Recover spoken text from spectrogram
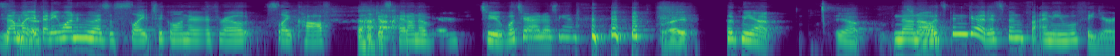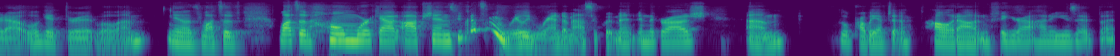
Someone, if anyone who has a slight tickle in their throat, slight cough, just head on over to what's your address again? right. Hook me up. Yep. No, so. no, it's been good. It's been fun. I mean, we'll figure it out. We'll get through it. We'll um, you know, there's lots of lots of home workout options. We've got some really random ass equipment in the garage. Um, we'll probably have to haul it out and figure out how to use it, but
